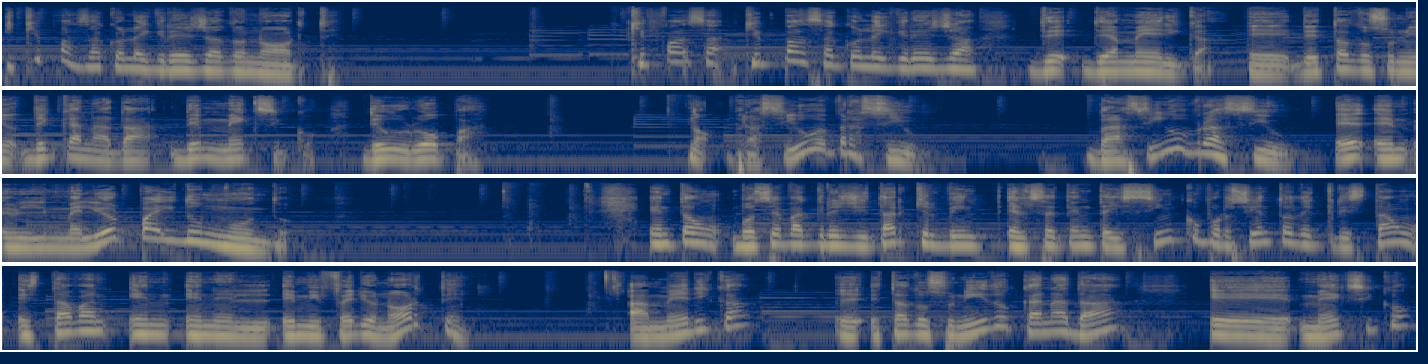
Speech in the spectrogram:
E que passa com a igreja do norte? ¿Qué pasa, qué pasa con la iglesia de, América, eh, de Estados Unidos, de Canadá, de México, de Europa? No, Brasil es Brasil. Brasil es Brasil. El mejor país del mundo. Então, você vai acreditar que el, 20 el 75% de cristãos estavam em el hemisfério norte? América, eh, Estados Unidos, Canadá, eh, México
